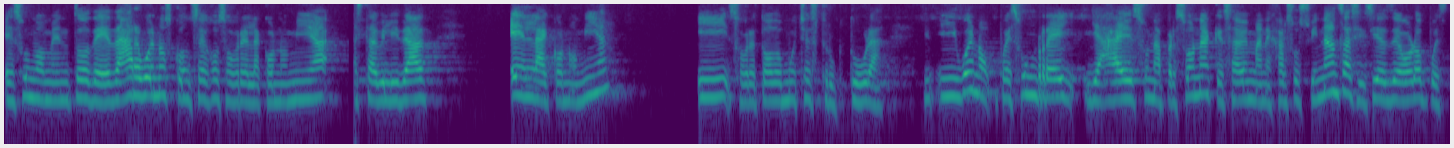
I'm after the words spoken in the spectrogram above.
Es un momento de dar buenos consejos sobre la economía, estabilidad en la economía y sobre todo mucha estructura. Y, bueno, pues un rey ya es una persona que sabe manejar sus finanzas y si es de oro, pues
